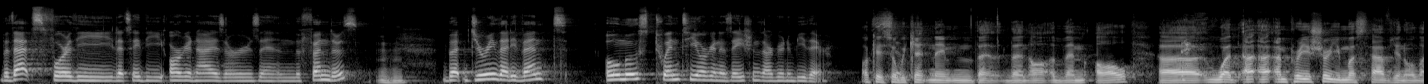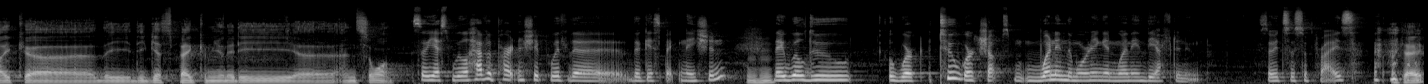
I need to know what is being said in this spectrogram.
But that's for the, let's say, the organizers and the funders. But during that event, almost 20 organizations are going to be there. Okay, so we can't name the, them all. Them all. Uh, what I, I'm pretty sure you must have, you know, like uh, the the Gaspé community uh, and so on. So yes, we'll have a partnership with the the Gespeg Nation. They will do a work, two workshops, one in the morning and one in the afternoon. So it's a surprise. Okay,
